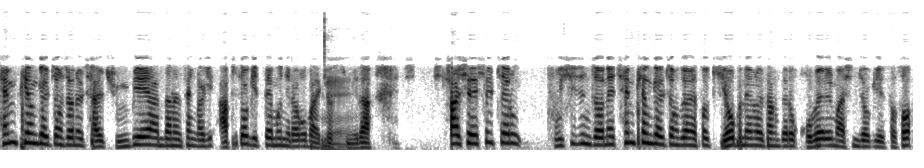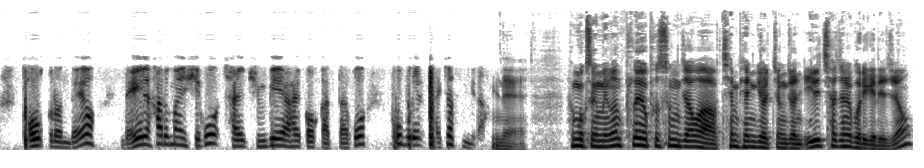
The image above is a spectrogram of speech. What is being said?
챔피언 결정전을 잘 준비해야 한다는 생각이 앞서기 때문이라고 밝혔습니다. 네. 사실 실제로 두 시즌 전에 챔피언 결정전에서 기업은행을 상대로 고배를 마신 적이 있어서 더욱 그런데요. 내일 하루만 쉬고 잘 준비해야 할 것 같다고 포부를 밝혔습니다. 네. 흥국생명은 플레이오프 승자와 챔피언 결정전 1차전을 벌이게 되죠.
